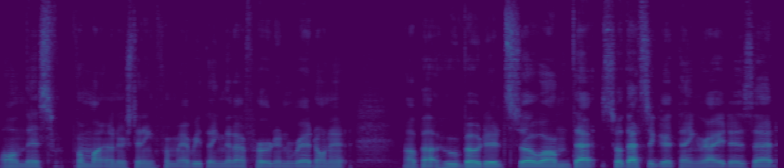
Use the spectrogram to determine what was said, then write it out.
on this, from my understanding, from everything that I've heard and read on it about who voted. So um that so that's a good thing, right? Is that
